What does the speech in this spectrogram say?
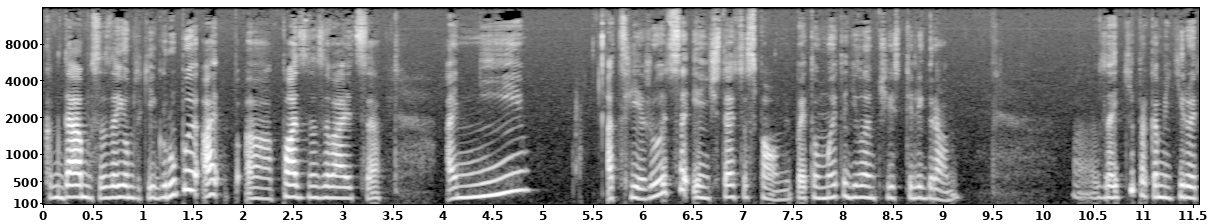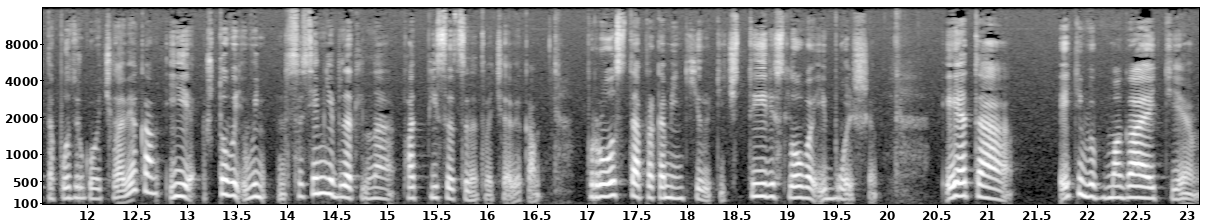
когда мы создаем такие группы, а, ПАД называется, они отслеживаются и они считаются спамами. Поэтому мы это делаем через Телеграм. Э, зайти, прокомментировать на пост другого человека. И что вы, вы совсем не обязательно подписываться на этого человека. Просто прокомментируйте четыре слова и больше. Это, этим вы помогаете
